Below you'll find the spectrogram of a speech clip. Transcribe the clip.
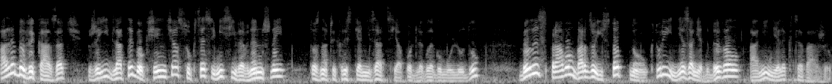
ale by wykazać, że i dla tego księcia sukcesy misji wewnętrznej, to znaczy chrystianizacja podległego mu ludu, były sprawą bardzo istotną, której nie zaniedbywał ani nie lekceważył.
